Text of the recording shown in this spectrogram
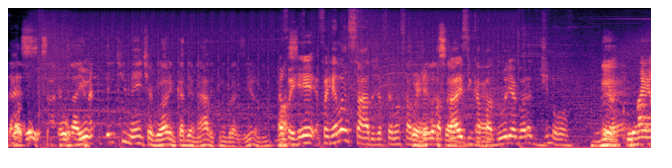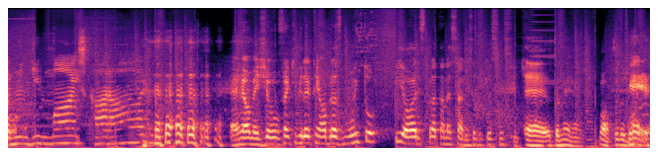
É, saiu recentemente agora, encadenado aqui no Brasil, né? Não, foi, re, foi relançado, já foi lançado foi um tempo atrás em capa é. dura e agora de novo. Meu, é. é ruim demais, caralho. é, realmente, o Frank Miller tem obras muito piores pra estar nessa lista do que o Sin City. É, eu também acho. Bom, tudo bem. É.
